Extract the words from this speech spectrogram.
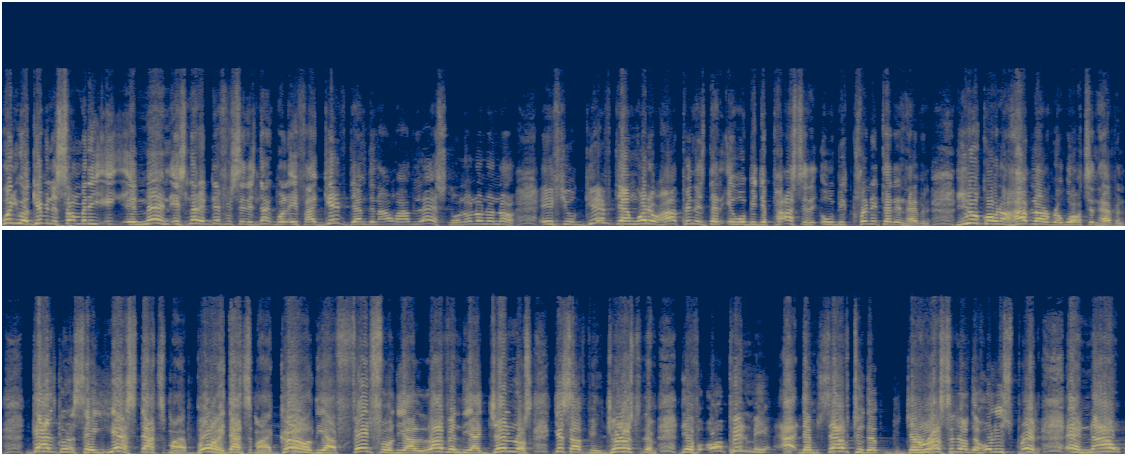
When you are giving to somebody, amen, it's not a deficit. It's not, well, if I give them, then I'll have less. No, no, no, no, no. If you give them, what will happen is that it will be deposited, it will be credited in heaven. You're going to have a lot of rewards in heaven. God's going to say, Yes, that's my boy, that's my girl. They are faithful, they are loving, they are generous. Yes, I've been generous to them. They have opened me uh, themselves to the generosity of the Holy Spirit. And now,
